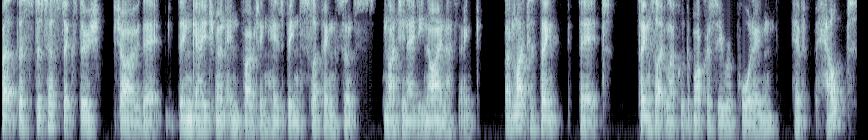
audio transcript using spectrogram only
but the statistics do show that engagement in voting has been slipping since 1989. I think I'd like to think that things like local democracy reporting have helped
